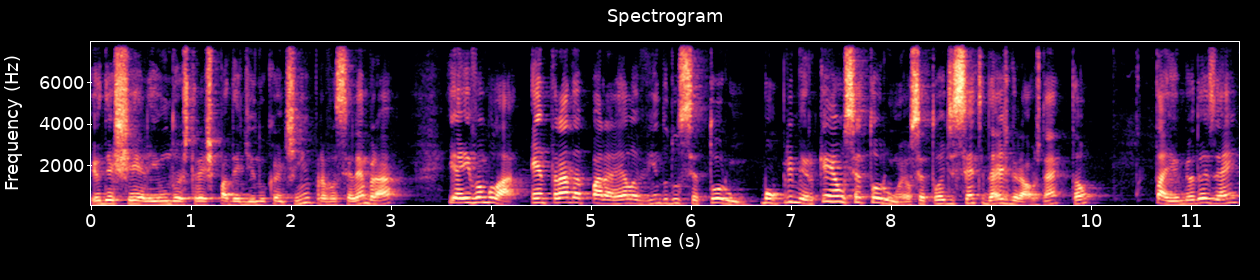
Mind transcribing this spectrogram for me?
Eu deixei ali um, dois, três, PADEDI no cantinho para você lembrar. E aí vamos lá, entrada paralela vindo do setor 1. Bom, primeiro, quem é o setor 1? É o setor de 110 graus, né? Então, tá aí o meu desenho.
